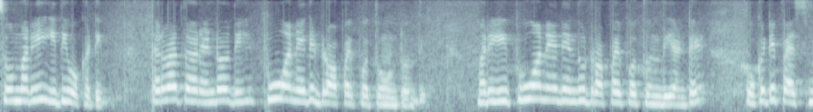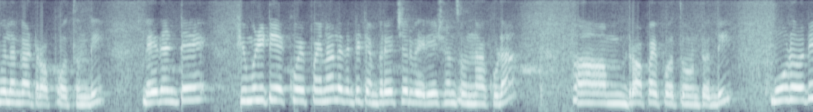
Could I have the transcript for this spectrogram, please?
సో మరి ఇది ఒకటి. తర్వాత రెండవది పువ్వు అనేది డ్రాప్ అయిపోతూ ఉంటుంది. మరి ఈ పువ్వు అనేది ఎందుకు డ్రాప్ అయిపోతుంది అంటే ఒకటి పెస్ట్ మూలంగా డ్రాప్ అవుతుంది. లేదంటే హ్యూమిడిటీ ఎక్కువైపోయినా లేదంటే టెంపరేచర్ వేరియేషన్స్ ఉన్నా కూడా um, డ్రాప్ అయిపోతూ ఉంటుంది. మూడోది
